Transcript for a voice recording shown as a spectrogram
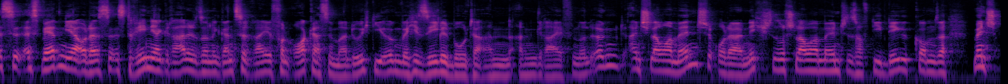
es, es werden ja, oder es, es drehen ja gerade so eine ganze Reihe von Orcas immer durch, die irgendwelche Segelboote an, angreifen. Und irgendein schlauer Mensch oder nicht so schlauer Mensch ist auf die Idee gekommen und sagt, Mensch,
